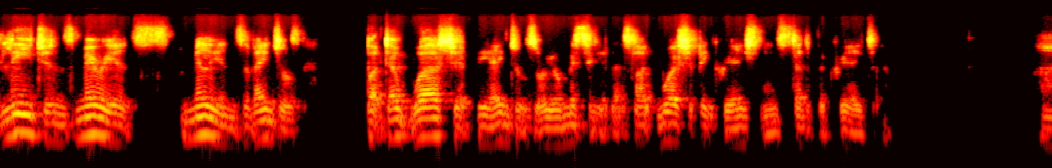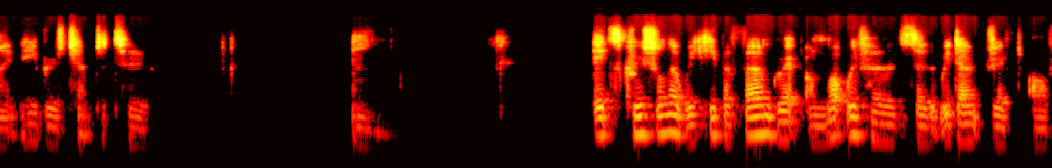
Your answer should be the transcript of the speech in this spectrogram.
legions, myriads, millions of angels, but don't worship the angels or you're missing it. That's like worshiping creation instead of the creator. Right, Hebrews chapter 2. It's crucial that we keep a firm grip on what we've heard so that we don't drift off.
